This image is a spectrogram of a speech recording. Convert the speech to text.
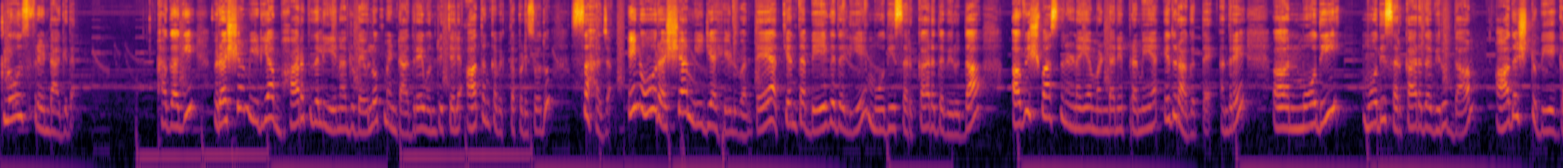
ಕ್ಲೋಸ್ ಫ್ರೆಂಡ್ ಆಗಿದೆ. ಹಾಗಾಗಿ ರಷ್ಯಾ ಮೀಡಿಯಾ ಭಾರತದಲ್ಲಿ ಏನಾದರೂ ಡೆವಲಪ್ಮೆಂಟ್ ಆದರೆ ಒಂದು ರೀತಿಯಲ್ಲಿ ಆತಂಕ ವ್ಯಕ್ತಪಡಿಸೋದು ಸಹಜ. ಇನ್ನು ರಷ್ಯಾ ಮೀಡಿಯಾ ಹೇಳುವಂತೆ ಅತ್ಯಂತ ಬೇಗದಲ್ಲಿಯೇ ಮೋದಿ ಸರ್ಕಾರದ ವಿರುದ್ಧ ಅವಿಶ್ವಾಸ ನಿರ್ಣಯ ಮಂಡನೆ ಪ್ರಮೇಯ ಎದುರಾಗುತ್ತೆ. ಅಂದರೆ ಮೋದಿ ಮೋದಿ ಸರ್ಕಾರದ ವಿರುದ್ಧ ಆದಷ್ಟು ಬೇಗ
